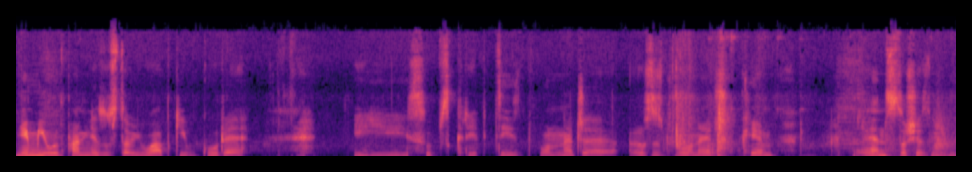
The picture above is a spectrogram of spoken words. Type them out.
niemiły pan nie zostawił łapki w górę i subskrypcji z, dzwonecze, z dzwoneczkiem, więc to się z nim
